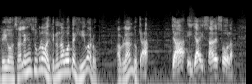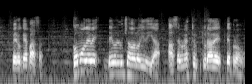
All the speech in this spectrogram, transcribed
Rey González en su promo, él tiene una voz de jíbaro, hablando. Ya, ya, y ya, y sale sola. Pero ¿qué pasa? ¿Cómo debe, debe un luchador hoy día hacer una estructura de, de promo?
